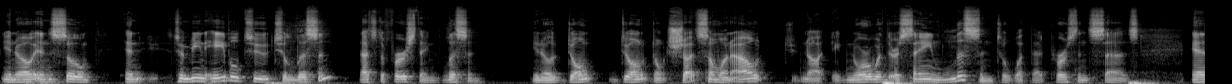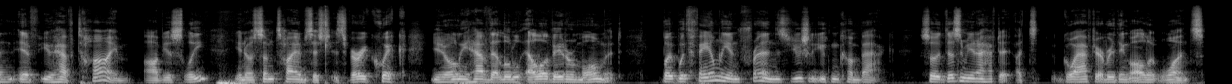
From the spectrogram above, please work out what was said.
you know, and so and to being able to to listen that's the first thing. Listen. You know, don't don't don't shut someone out. Do not ignore what they're saying. Listen to what that person says. And if you have time, obviously, you know, sometimes it's, it's very quick. You only have that little elevator moment. But with family and friends, usually you can come back. So it doesn't mean I have to go after everything all at once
